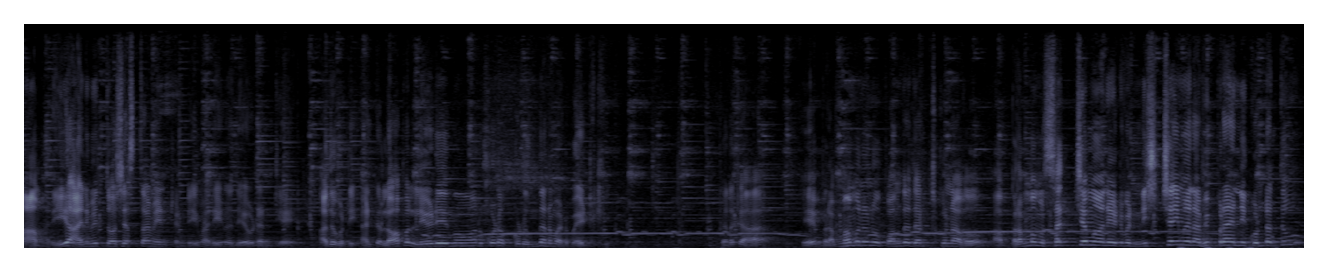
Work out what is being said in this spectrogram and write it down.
మరీ ఆయన మీద తోసేస్తాం ఏంటండి? మరి నువ్వు దేవుడు అంటే అదొకటి. అంటే లోపల లేడేమో అని కూడా ఒక్కడు ఉందన్నమాట బయటికి. కనుక ఏ బ్రహ్మమును నువ్వు పొందదలుచుకున్నావో ఆ బ్రహ్మము సత్యము అనేటువంటి నిశ్చయమైన అభిప్రాయం నీకు ఉండద్దు.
